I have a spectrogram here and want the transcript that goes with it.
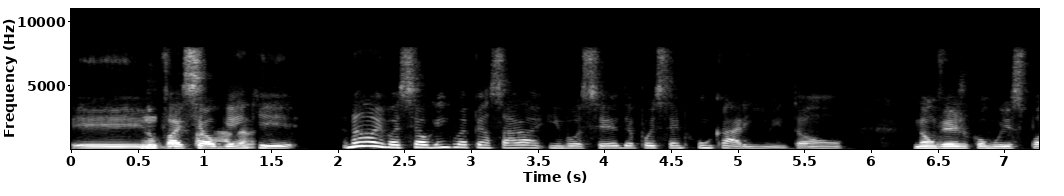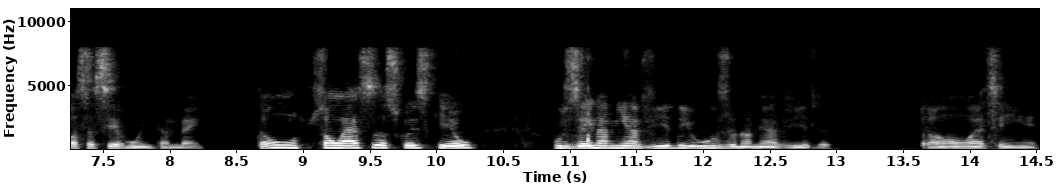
e não vai ser alguém nada. Né? que. Não, e vai ser alguém que vai pensar em você depois sempre com carinho. Então, não vejo como isso possa ser ruim também. Então, são essas as coisas que eu usei na minha vida e uso na minha vida. Então, assim,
